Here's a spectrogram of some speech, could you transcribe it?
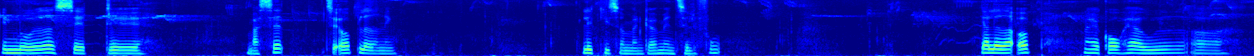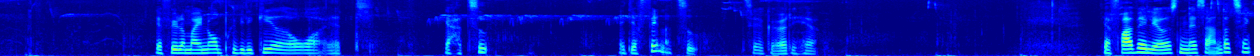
en måde at sætte øh, mig selv til opladning. Lidt ligesom man gør med en telefon. Jeg lader op, når jeg går herude, og jeg føler mig enormt privilegeret over, at jeg har tid. At jeg finder tid til at gøre det her. Jeg fravælger også en masse andre ting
